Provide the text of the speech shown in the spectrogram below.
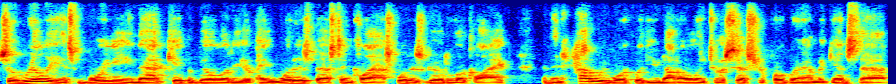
So, really, it's bringing that capability of, hey, what is best in class? What does good look like? And then, how do we work with you not only to assess your program against that,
